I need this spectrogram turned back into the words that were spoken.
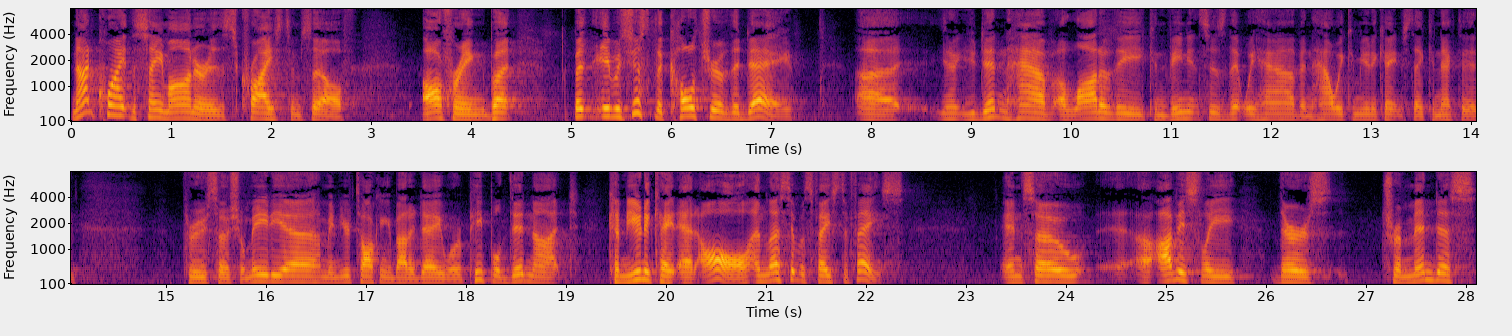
Not quite the same honor as Christ himself offering, but, but it was just the culture of the day. Uh, you know, you didn't have a lot of the conveniences that we have and how we communicate and stay connected through social media. I mean, you're talking about a day where people did not communicate at all unless it was face to face. And so, uh, obviously, there's tremendous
